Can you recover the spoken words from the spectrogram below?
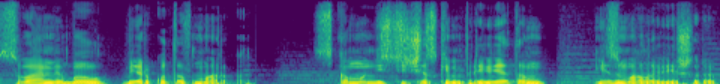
С вами был Беркутов Марк. С коммунистическим приветом из Малой Вишеры.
